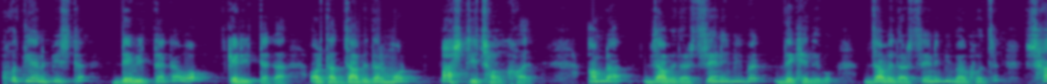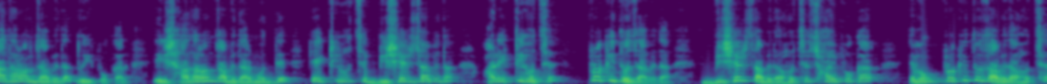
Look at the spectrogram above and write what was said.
খতিয়ান পৃষ্ঠা, ডেবিট টাকা ও ক্রেডিট টাকা। অর্থাৎ জাবেদার মোট পাঁচটি ছক হয়। আমরা জাবেদার শ্রেণি বিভাগ দেখে নেব। জাবেদার শ্রেণি বিভাগ হচ্ছে সাধারণ জাবেদা দুই প্রকার। এই সাধারণ জাবেদার মধ্যে একটি হচ্ছে বিশেষ জাবেদা আর একটি হচ্ছে প্রকৃত জাবেদা। বিশেষ জাবেদা হচ্ছে ছয় প্রকার এবং প্রকৃত জাবেদা হচ্ছে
